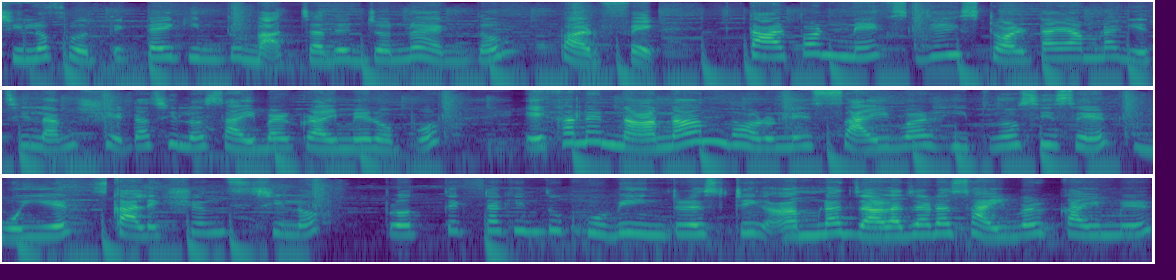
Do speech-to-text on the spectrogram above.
ছিল, প্রত্যেকটাই কিন্তু বাচ্চাদের জন্য একদম পারফেক্ট তারপর নেক্সট যেই স্টলটায় আমরা গেছিলাম, সেটা ছিল সাইবার ক্রাইমের ওপর। এখানে নানান ধরনের সাইবার হিপনোসিসের বইয়ের কালেকশনস ছিল। প্রত্যেকটা কিন্তু খুবই ইন্টারেস্টিং আমরা যারা যারা সাইবার ক্রাইমের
